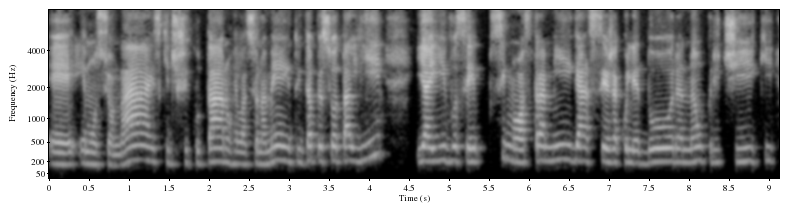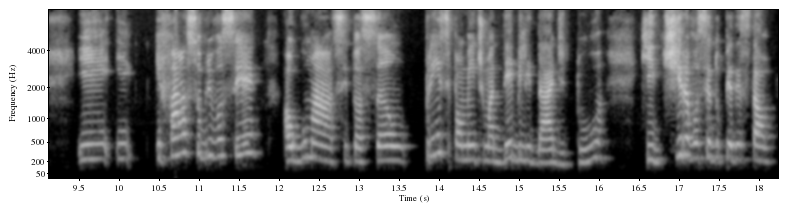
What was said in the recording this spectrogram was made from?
é, emocionais que dificultaram o relacionamento, então a pessoa está ali e aí você se mostra amiga, seja acolhedora, não critique e, e, e fala sobre você, alguma situação, principalmente uma debilidade tua, que tira você do pedestal.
